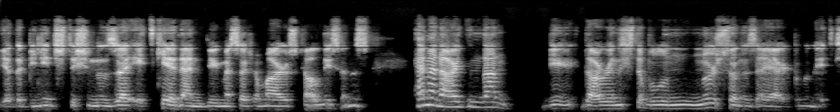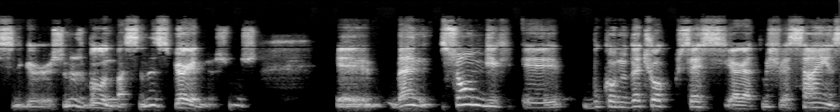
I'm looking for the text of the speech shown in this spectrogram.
ya da bilinç dışınıza etki eden bir mesaja maruz kaldıysanız hemen ardından bir davranışta bulunursanız eğer bunun etkisini görüyorsunuz, bulunmazsınız, göremiyorsunuz. E, ben son bir e, bu konuda çok ses yaratmış ve Science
